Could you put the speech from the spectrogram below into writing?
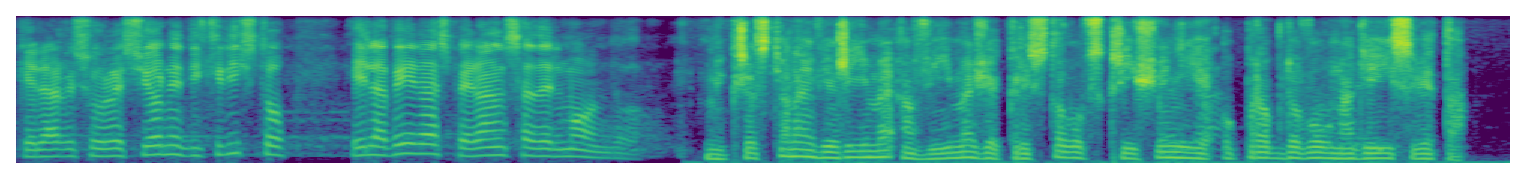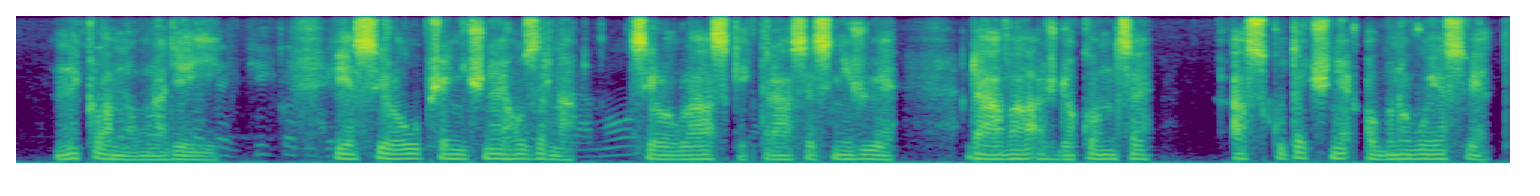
che la risurrezione di Cristo è la vera speranza del mondo. My křesťané věříme a víme, že Kristovo vzkříšení je opravdovou nadějí světa, neklamnou nadějí. Je silou pšeničného zrna, silou lásky, která se snižuje, dává až do konce a skutečně obnovuje svět.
